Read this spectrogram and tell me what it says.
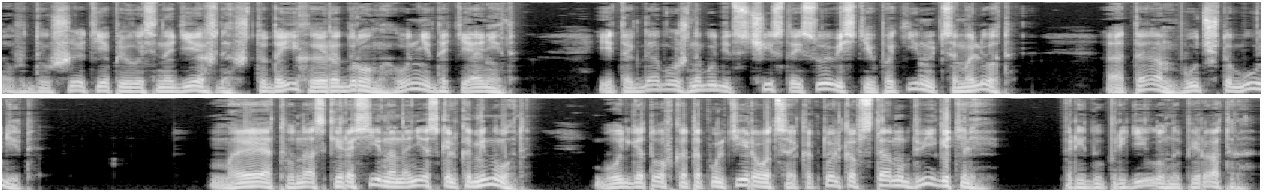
В душе теплилась надежда, что до их аэродрома он не дотянет и тогда можно будет с чистой совестью покинуть самолет. А там будь что будет. Мэт, у нас керосина на несколько минут. Будь готов катапультироваться, как только встанут двигатели, предупредил он оператора.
